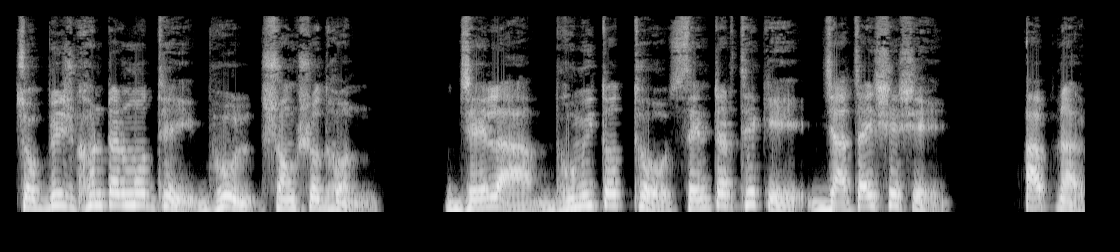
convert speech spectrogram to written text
চব্বিশ ঘণ্টার মধ্যেই ভুল সংশোধন। জেলা ভূমি তথ্য সেন্টার থেকে যাচাই শেষে আপনার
